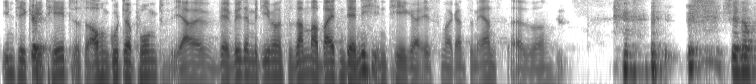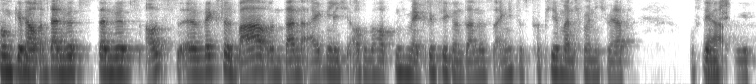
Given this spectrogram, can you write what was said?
Integrität ist auch ein guter Punkt. Ja, wer will denn mit jemandem zusammenarbeiten, der nicht integer ist, mal ganz im Ernst. Also. Schöner Punkt, genau. Und dann wird es dann wird's auswechselbar und dann eigentlich auch überhaupt nicht mehr griffig und dann ist eigentlich das Papier manchmal nicht wert, auf dem ja. steht.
